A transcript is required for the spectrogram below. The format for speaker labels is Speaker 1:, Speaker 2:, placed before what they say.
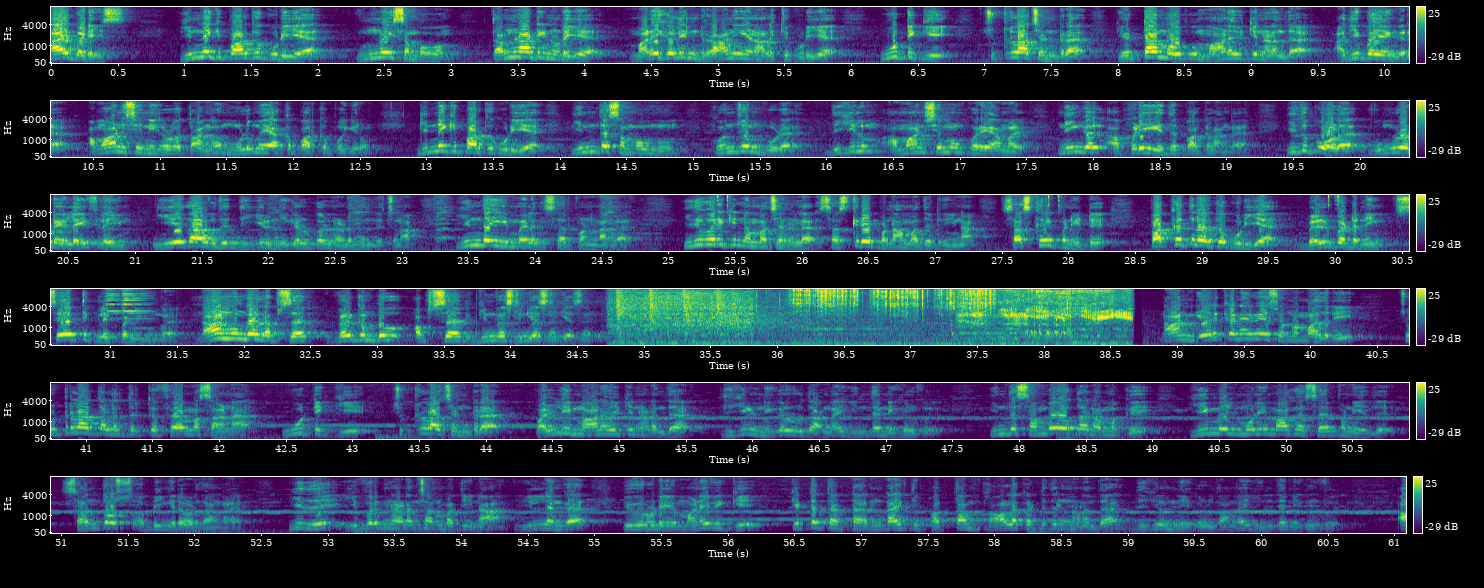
Speaker 1: Hi buddies இன்னைக்கு பார்க்கக்கூடிய உண்மை சம்பவம் தமிழ்நாட்டினுடைய மலைகளின் ராணி என அழைக்கக்கூடிய ஊட்டிக்கு சுற்றுலா சென்ற எட்டாம் வகுப்பு மாணவிக்கு நடந்த அதிபயங்கிற அமானுஷ நிகழ்வை தாங்க முழுமையாக பார்க்க போகிறோம். இன்னைக்கு பார்க்கக்கூடிய இந்த சம்பவமும் கொஞ்சம் கூட திகிலும் அமானுஷமும் குறையாமல் நீங்கள் அப்படியே எதிர்பார்க்கலாங்க. இது போல உங்களுடைய லைஃப்லையும் ஏதாவது திகில் நிகழ்வுகள் நடந்துருந்துச்சுன்னா இந்த இமெயிலுக்கு ஷேர் பண்ணலாங்க. இது வரைக்கும் நம்ம சேனலை சப்ஸ்கிரைப் பண்ணாம பார்த்துட்டு சப்ஸ்கிரைப் பண்ணிட்டு பக்கத்தில் இருக்கக்கூடிய பெல் பட்டனையும் சேர்த்து கிளிக் பண்ணிக்கோங்க. நான் உங்கள் Afsar welcome to Afsar investigation நான் ஏற்கனவே சொன்ன மாதிரி சுற்றுலா தலத்திற்கு ஃபேமஸான ஊட்டிக்கு சுற்றுலா சென்ற பள்ளி மாணவிக்கு நடந்த திகில் நிகழ்வு தாங்க இந்த நிகழ்வு. இந்த சம்பவத்தை நமக்கு இமெயில் மூலியமாக ஷேர் பண்ணியது சந்தோஷ் அப்படிங்கிறவர் தாங்க. இது இவருக்கு நடந்தான்னு பார்த்தீங்கன்னா இல்லைங்க இவருடைய மனைவிக்கு கிட்டத்தட்ட ரெண்டாயிரத்தி பத்தாம் காலகட்டத்தில் நடந்த திகில் நிகழ்வு தாங்க இந்த நிகழ்வு.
